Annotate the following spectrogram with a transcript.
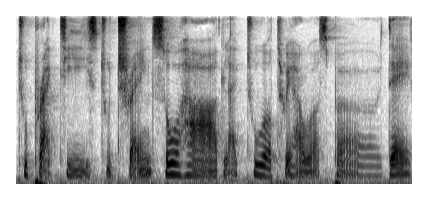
to practice, to train so hard, like two or three hours per day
